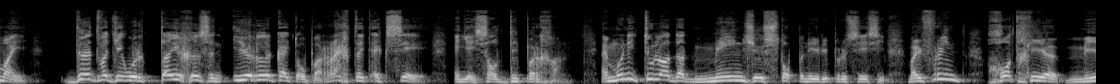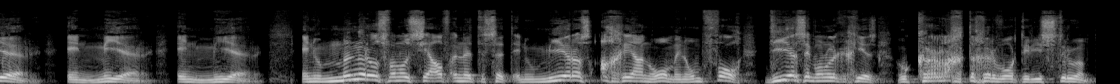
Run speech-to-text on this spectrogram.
my. Dit wat jy oortuig is in eerlikheid op regtheid ek sê en jy sal dieper gaan. En moenie toelaat dat mense jou stop in hierdie prosesie. My vriend, God gee meer en meer en meer. En hoe minder ons van onsself in dit sit en hoe meer ons ag gee aan hom en hom volg deur sy wonderlike gees, hoe kragtiger word hierdie stroom.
